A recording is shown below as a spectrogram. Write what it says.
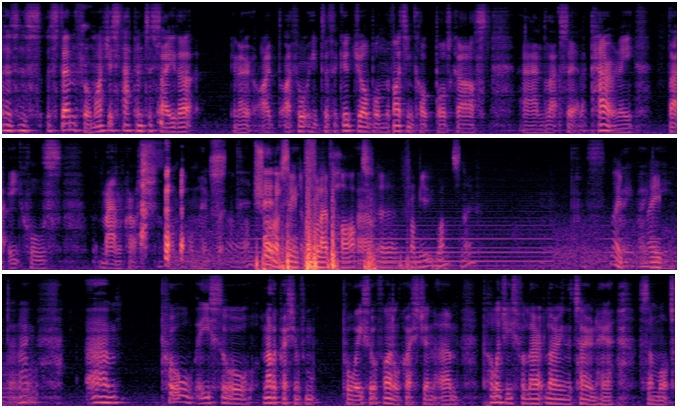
has, has, has stemmed from. I just happened to say that, you know, I, I thought he does a good job on the Fighting Cock podcast, and that's it. And apparently, that equals man crush on, on him. But I'm sure I've seen a Flav heart um, uh, from you once, no? Maybe, Maybe, maybe, maybe. don't know. Um, Paul Esau, another question from Paul Esau. Final question. Um, apologies for lowering the tone here somewhat.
